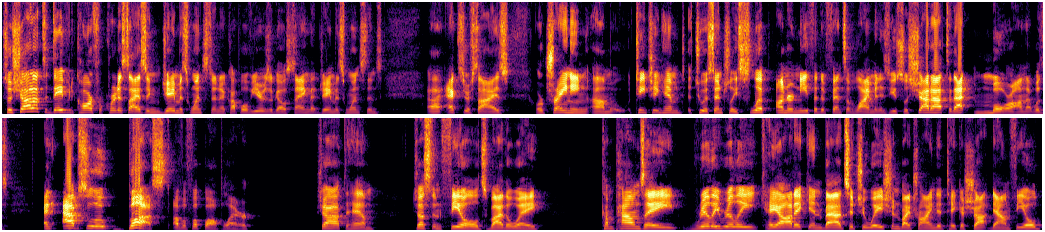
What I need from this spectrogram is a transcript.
So shout out to David Carr for criticizing Jameis Winston a couple of years ago, saying that Jameis Winston's uh, exercise or training, um, teaching him to essentially slip underneath a defensive lineman is useless. Shout out to that moron that was an absolute bust of a football player. Shout out to him. Justin Fields, by the way, compounds a really, really chaotic and bad situation by trying to take a shot downfield.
